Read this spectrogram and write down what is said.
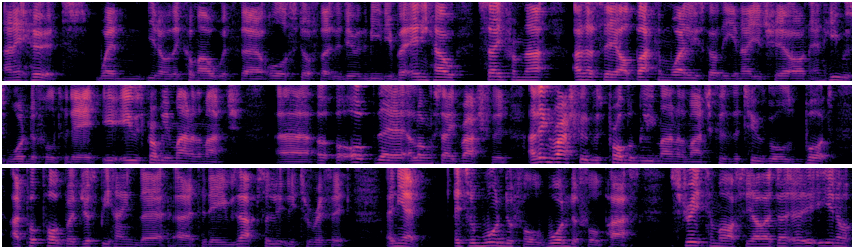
and it hurts when you know they come out with uh, all the stuff that they do in the media. But anyhow, aside from that, as I say, I'll back him while he's got the United shirt on, and he was wonderful today. He, he was probably man of the match. Uh, up there alongside Rashford. I think Rashford was probably man of the match because of the two goals, but I'd put Pogba just behind there uh, today. He was absolutely terrific. And yet, it's a wonderful, wonderful pass straight to Martial. Uh, you know,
